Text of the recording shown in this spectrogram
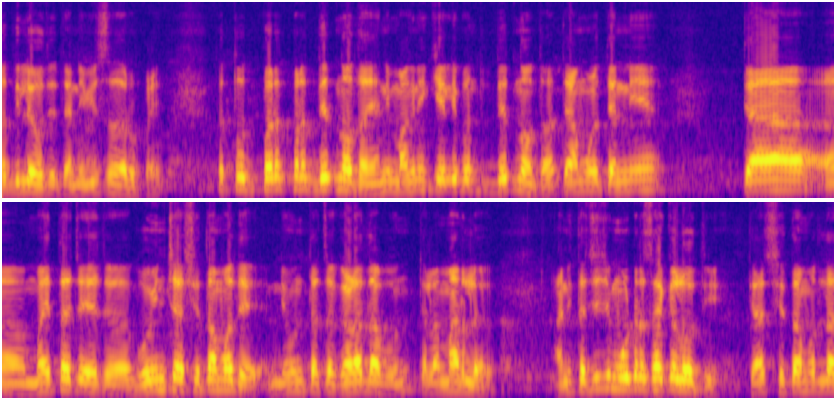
दिले होते त्यांनी वीस हजार रुपये. तर तो परत परत देत नव्हता. ह्यांनी मागणी केली पण तो देत नव्हता. त्यामुळे त्यांनी त्या अ, मैताच्या याच्या- गोविंदच्या शेतामध्ये नेऊन त्याचा गळा दाबून त्याला मारलं. आणि त्याची जी मोटरसायकल होती त्या शेतामधला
